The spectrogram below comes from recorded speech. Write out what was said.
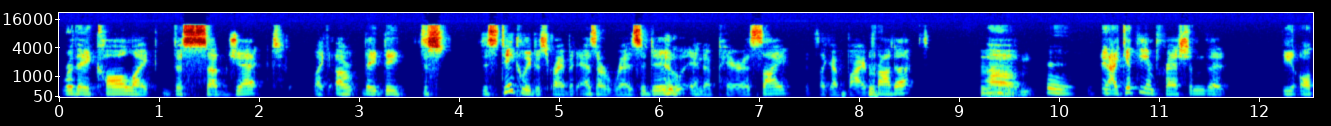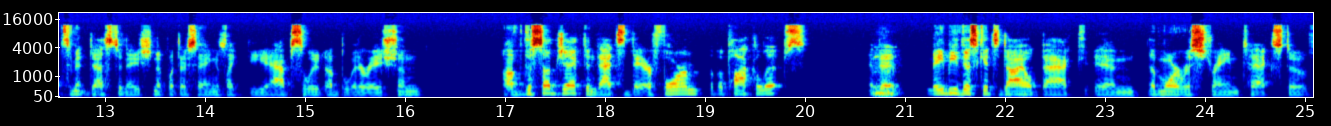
where they call like the subject, like a, they they just distinctly describe it as a residue and a parasite. It's like a byproduct. mm-hmm. um, mm. and I get the impression that the ultimate destination of what they're saying is like the absolute obliteration of the subject, and that's their form of apocalypse, and mm. that maybe this gets dialed back in the more restrained text of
